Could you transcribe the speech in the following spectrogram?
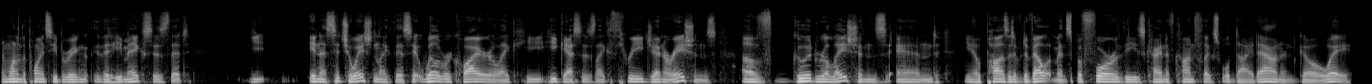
And one of the points he bring that he makes is that you, in a situation like this, it will require like he he guesses like three generations of good relations and you know positive developments before these kind of conflicts will die down and go away.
